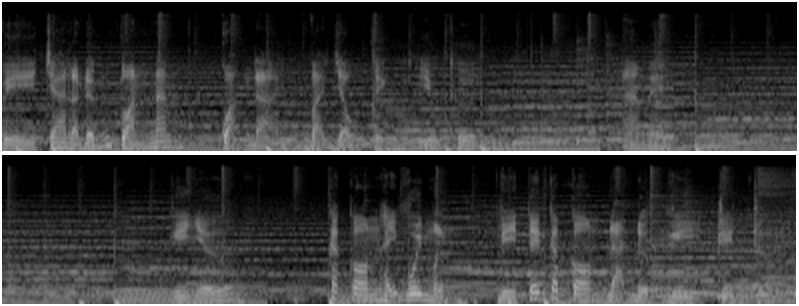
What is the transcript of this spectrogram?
vì cha là đấng toàn năng, quảng đại và giàu tình yêu thương. Amen. Ghi nhớ, các con hãy vui mừng vì tên các con đã được ghi trên trời.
